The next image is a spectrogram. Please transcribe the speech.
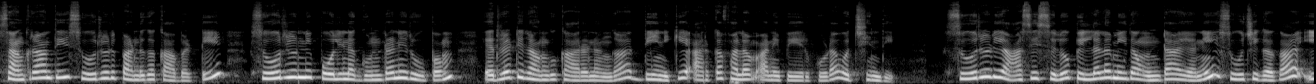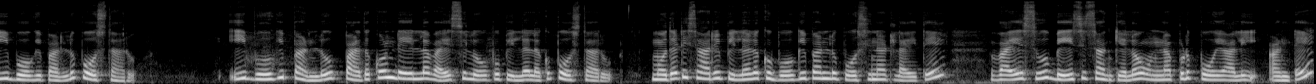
సంక్రాంతి సూర్యుడి పండుగ కాబట్టి సూర్యుడిని పోలిన గుండ్రని రూపం ఎర్రటి రంగు కారణంగా దీనికి అర్కఫలం అనే పేరు కూడా వచ్చింది. సూర్యుడి ఆశీస్సులు పిల్లల మీద ఉంటాయని సూచికగా ఈ భోగి పండ్లు పోస్తారు. ఈ భోగి పండ్లు పదకొండేళ్ళ వయసులోపు పిల్లలకు పోస్తారు. మొదటిసారి పిల్లలకు భోగి పండ్లు పోసినట్లయితే వయసు బేసి సంఖ్యలో ఉన్నప్పుడు పోయాలి అంటే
